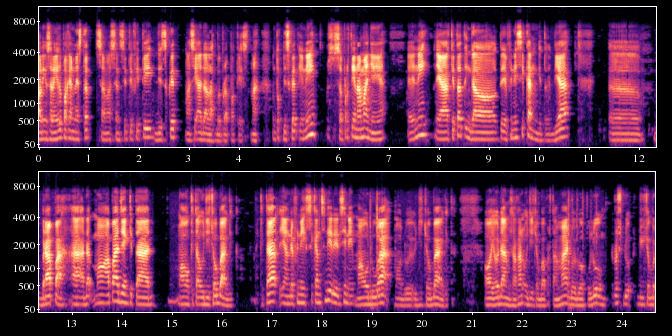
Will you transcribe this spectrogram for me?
paling sering itu pakai nested sama sensitivity discrete masih ada lah beberapa case. Nah, untuk discrete ini seperti namanya ya. ya ini ya kita tinggal definisikan gitu. Dia eh, berapa eh, ada mau apa aja yang kita mau kita uji coba gitu. Kita yang definisikan sendiri di sini mau dua, mau dua uji coba gitu oh ya udah misalkan uji coba pertama 220 terus uji coba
